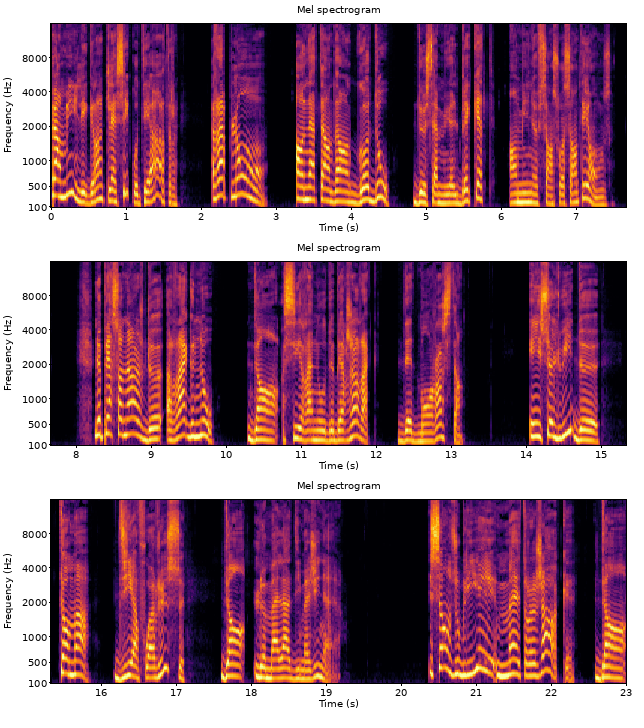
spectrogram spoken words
Parmi les grands classiques au théâtre, rappelons En attendant Godot de Samuel Beckett en 1971, le personnage de Ragno dans Cyrano de Bergerac d'Edmond Rostand, et celui de Thomas Diafoirus dans Le Malade imaginaire. Sans oublier Maître Jacques dans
